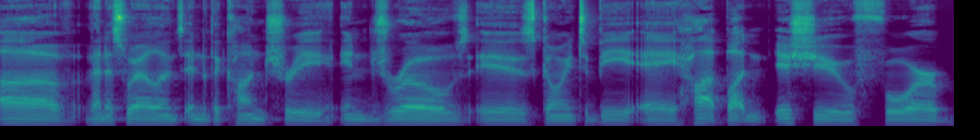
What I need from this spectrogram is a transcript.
of Venezuelans into the country in droves is going to be a hot button issue for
